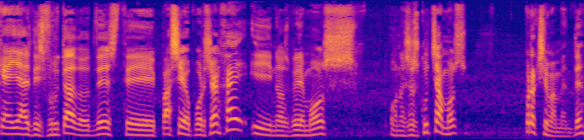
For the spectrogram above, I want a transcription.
que hayas disfrutado de este paseo por Shanghai y nos vemos o nos escuchamos próximamente.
